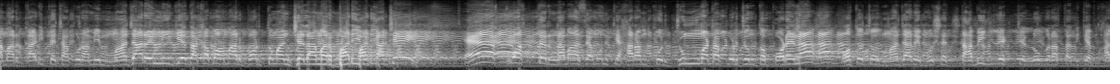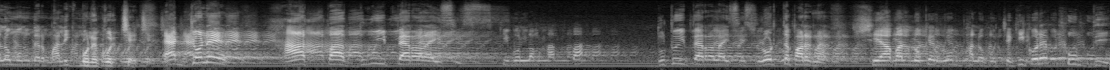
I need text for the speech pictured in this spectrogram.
আমার গাড়িতে চাপুন আমি মাজারে নিয়ে গিয়ে দেখাবো আমার বর্তমান জেলা, আমার বাড়ির কাছে। এক ওয়াক্তের নামাজ এমনকি হারাম জুম্মাটা পর্যন্ত পড়ে না, অথচ মাজারে বসে তাবিজ লিখছে লোকরা তাদেরকে ভালো মন্দের মালিক মনে করছে। একজনের হাত পা দুই প্যারালাইসিস। কি বললাম, হাত পা? দুটোই প্যারালাইসিস, লড়তে পারে না। সে আবার লোকের রোগ ভালো করছে। কি করে? ফুপ দিয়ে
